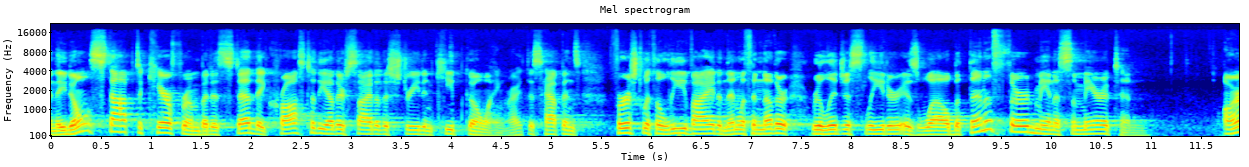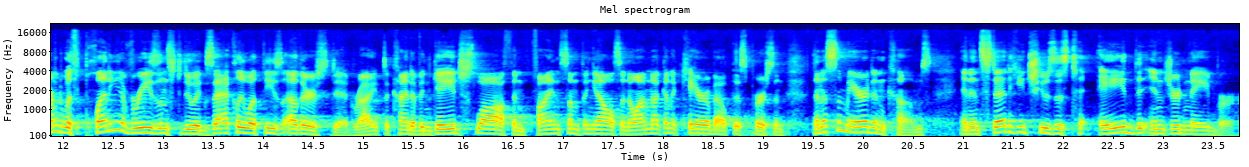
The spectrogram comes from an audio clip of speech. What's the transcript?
And they don't stop to care for him, but instead they cross to the other side of the street and keep going, right? This happens first with a Levite and then with another religious leader as well. But then a third man, a Samaritan, armed with plenty of reasons to do exactly what these others did, right? To kind of engage sloth and find something else and, oh, I'm not going to care about this person. Then a Samaritan comes, and instead he chooses to aid the injured neighbor,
